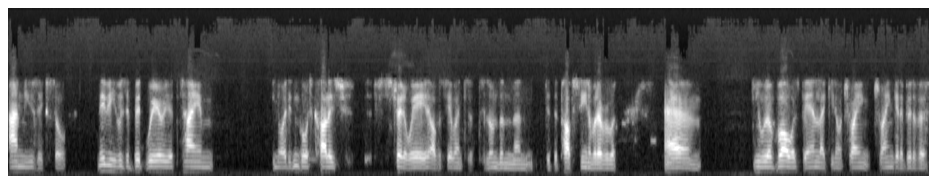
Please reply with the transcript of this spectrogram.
and music. So maybe he was a bit wary at the time. You know, I didn't go to college straight away. Obviously, I went to, to London and did the pop scene or whatever. But um, he would have always been like, you know, try and try and get a bit of a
